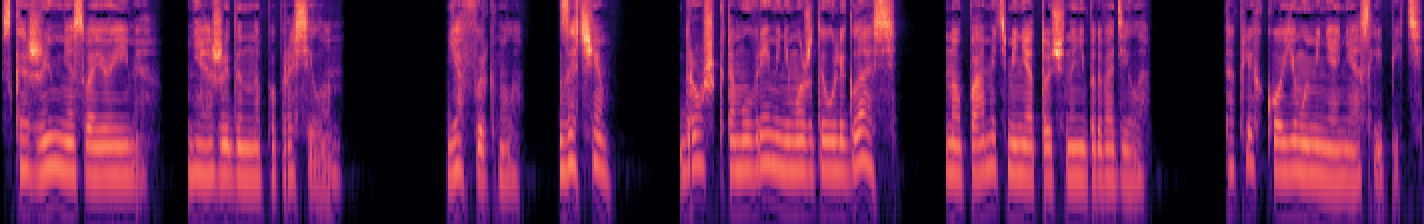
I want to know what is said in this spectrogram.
«Скажи мне свое имя», неожиданно попросил он. Я фыркнула. Зачем? Дрожь к тому времени, может, и улеглась, но память меня точно не подводила. Так легко ему меня не ослепить.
